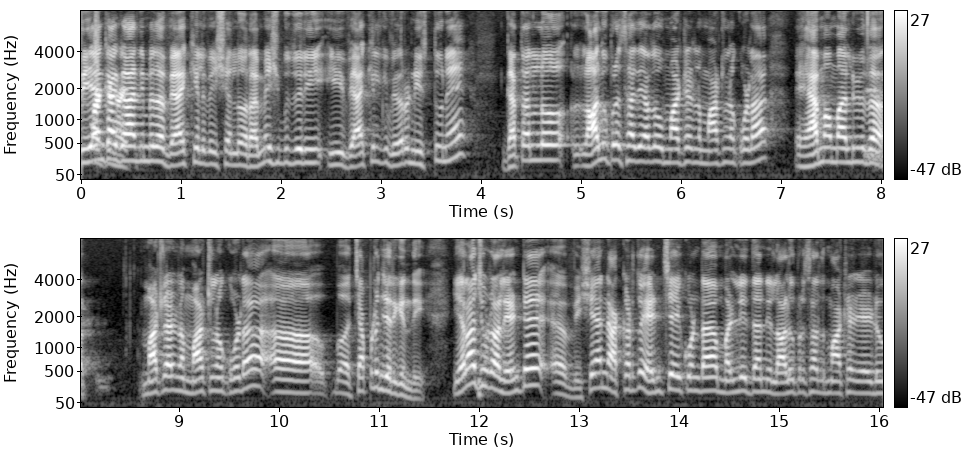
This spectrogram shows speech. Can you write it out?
ప్రియాంక గాంధీ మీద వ్యాఖ్యల విషయంలో రమేష్ బుద్ధురి ఈ వ్యాఖ్యలకి వివరణ ఇస్తూనే గతంలో లాలూ ప్రసాద్ యాదవ్ మాట్లాడిన మాటలను కూడా హేమమాలి మీద మాట్లాడిన మాటలను కూడా చెప్పడం జరిగింది. ఎలా చూడాలి? అంటే విషయాన్ని అక్కడితో ఎండ్ చేయకుండా మళ్ళీ దాన్ని లాలూ ప్రసాద్ మాట్లాడాడు.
